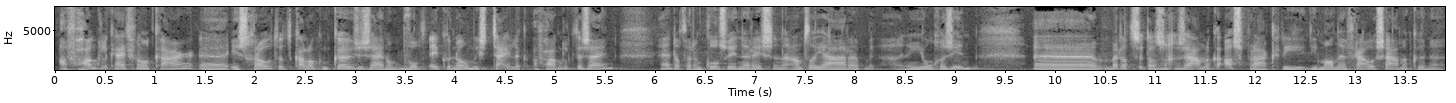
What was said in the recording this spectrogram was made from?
afhankelijkheid van elkaar uh, is groot. Het kan ook een keuze zijn om bijvoorbeeld economisch tijdelijk afhankelijk te zijn. Hè, dat er een kostwinner is een aantal jaren, een jong gezin. Uh, maar dat, dat is een gezamenlijke afspraak die, die man en vrouwen samen kunnen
